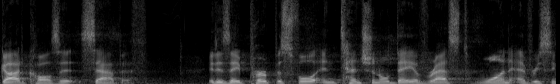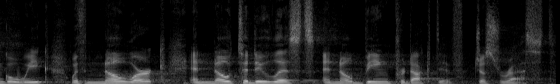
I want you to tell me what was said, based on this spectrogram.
God calls it Sabbath. It is a purposeful, intentional day of rest, one every single week, with no work and no to do lists and no being productive, just rest.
